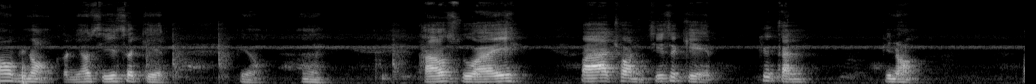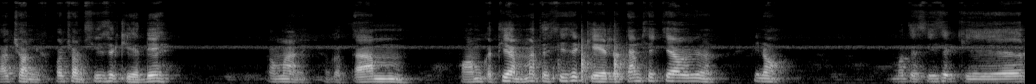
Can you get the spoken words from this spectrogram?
วๆพี่น้องข้าวเหนียวสีสะเกดพี่น้องอืมขาวสวยปลาช่อนสีสะเกดคือกันพี่น้องปลาช่อนปลาช่อนสีสะเกดเด้เอามานี่แล้วก็ตำหอมกระเทียมมาแต่สีสะเกดแล้วตำใส่แจ่วอยู่นั่นพี่น้องมาแต่สีสะเกด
